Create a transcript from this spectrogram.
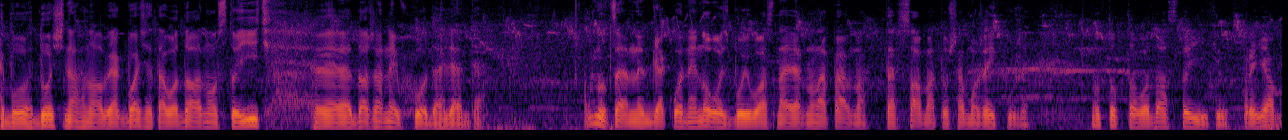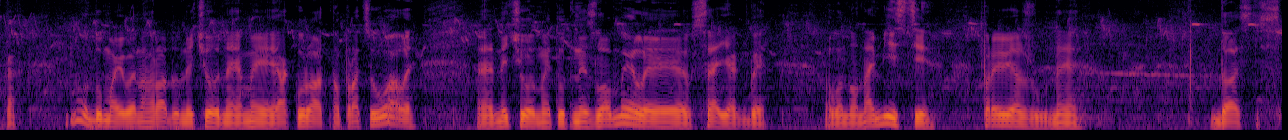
Бо дощ нагнав. Як бачите, вода воно стоїть, е, навіть не входить, гляньте. Ну, це не для кого не новость, бо і у вас, мабуть, напевно, те ж саме, то ще може і хуже. Ну, тобто вода стоїть у приямках. Ну, думаю, винограду нічого не. Ми акуратно працювали, е, нічого ми тут не зломили, все якби воно на місці. Прив'яжу, не дасть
